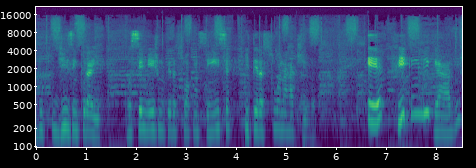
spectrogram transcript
do que dizem por aí. Você mesmo ter a sua consciência e ter a sua narrativa. E fiquem ligados,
